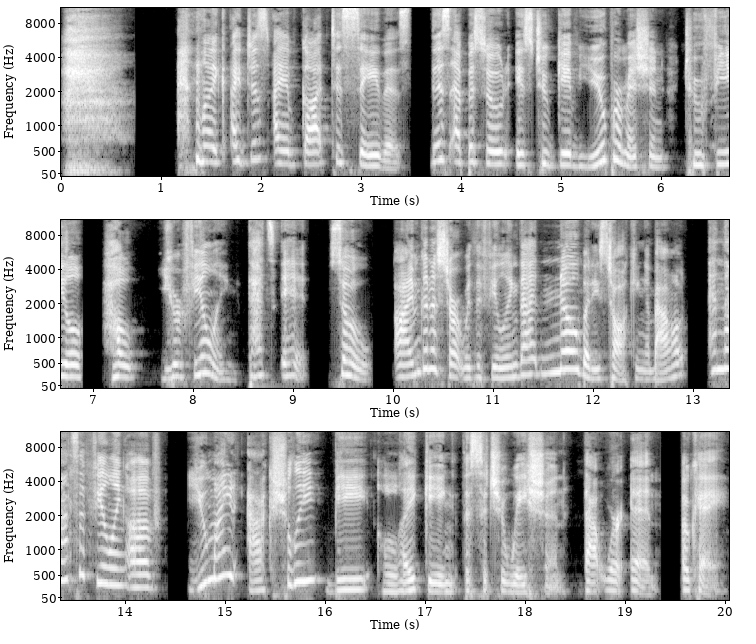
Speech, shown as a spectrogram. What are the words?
and like I just I have got to say this. This episode is to give you permission to feel how you're feeling. That's it. So, I'm going to start with a feeling that nobody's talking about. And that's the feeling of you might actually be liking the situation that we're in. Okay.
